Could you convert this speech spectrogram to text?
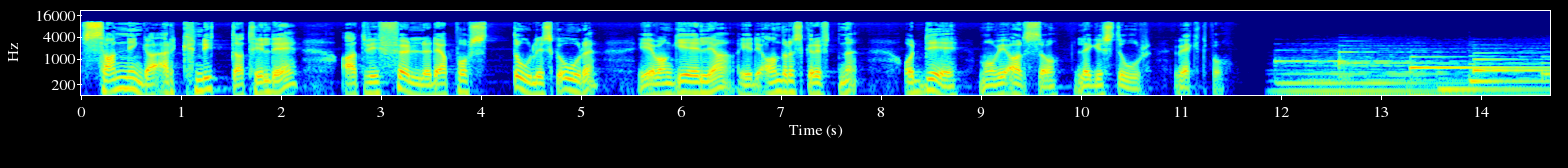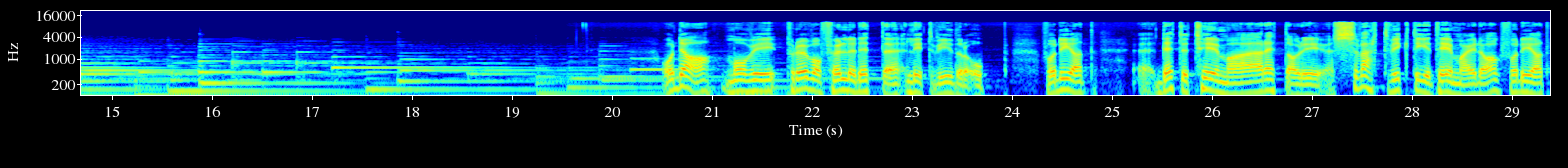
Sanninga er knytta til det at vi følger det apostoliske ordet i evangelia, i de andre skriftene, og det må vi altså legge stor vekt på. Og da må vi prøve å følge dette litt videre opp. Fordi at eh, dette temaet er et av de svært viktige temaene i dag. Fordi at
